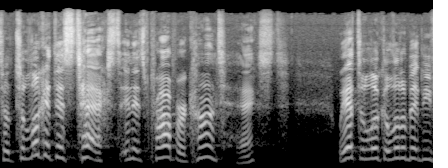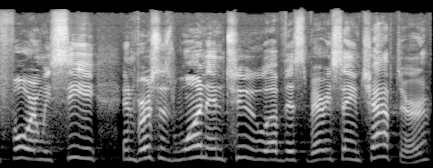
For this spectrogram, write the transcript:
to, to look at this text in its proper context, we have to look a little bit before, and we see in verses 1 and 2 of this very same chapter,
